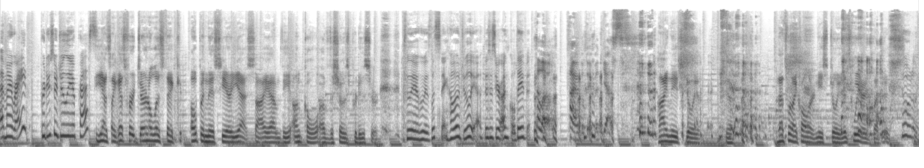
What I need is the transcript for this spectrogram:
Am I right? Producer Julia Press? Yes, I guess for journalistic openness here, yes, I am the uncle of the show's producer. Julia, who is listening. Hello, Julia. This is your uncle, David. Hello. Hi, Uncle David. Yes. Hi, niece Julia. Yeah. That's what I call her, niece Julia. It's weird, but it's. Totally.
